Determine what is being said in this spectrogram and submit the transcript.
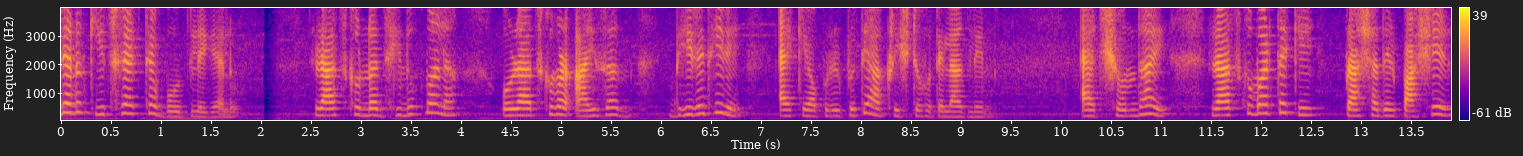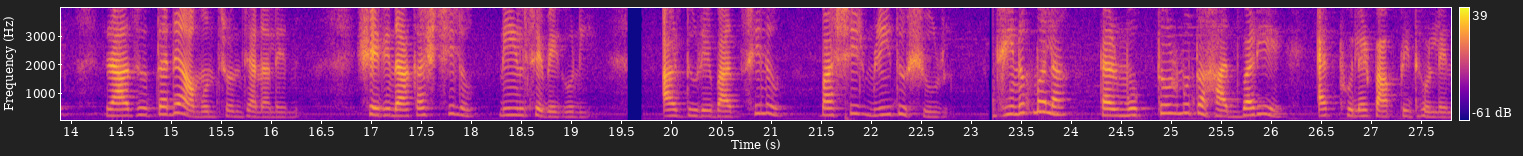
যেন কিছু একটা বদলে গেল। রাজকন্যা ঝিনুকমালা ও রাজকুমার আইজান ধীরে ধীরে একে অপরের প্রতি আকৃষ্ট হতে লাগলেন। এক সন্ধ্যায় রাজকুমার তাকে প্রাসাদের পাশের রাজ উদ্যানে আমন্ত্রণ জানালেন। সেদিন আকাশ ছিল নীলচে বেগুনি, আর দূরে বাজছিল বাঁশির মৃদু সুর। ঝিনুকমালা তার মুক্তোর মতো হাত বাড়িয়ে এক ফুলের পাপড়ি ধরলেন।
